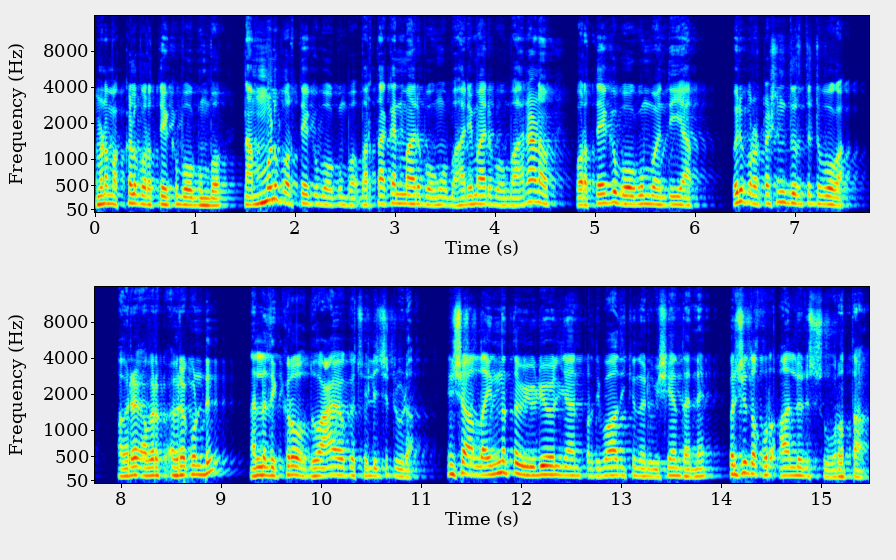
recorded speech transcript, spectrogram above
നമ്മുടെ മക്കൾ പുറത്തേക്ക് പോകുമ്പോൾ നമ്മൾ പുറത്തേക്ക് പോകുമ്പോൾ ഭർത്താക്കന്മാർ പോകുമ്പോൾ ഭാര്യമാർ പോകുമ്പോൾ ആരാണോ പുറത്തേക്ക് പോകുമ്പോൾ എന്ത് ചെയ്യുക ഒരു പ്രൊട്ടക്ഷൻ തീർത്തിട്ട് പോകാം. അവരെ അവർ അവരെ കൊണ്ട് നല്ല ദിക്രോ ദ്വായോ ഒക്കെ ചൊല്ലിച്ചിട്ട് വിടാം. ഇൻഷാല്ല ഇന്നത്തെ വീഡിയോയിൽ ഞാൻ പ്രതിപാദിക്കുന്ന ഒരു വിഷയം തന്നെ പരിശുദ്ധ ഖുർആാനിലൊരു സൂറത്താണ്.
